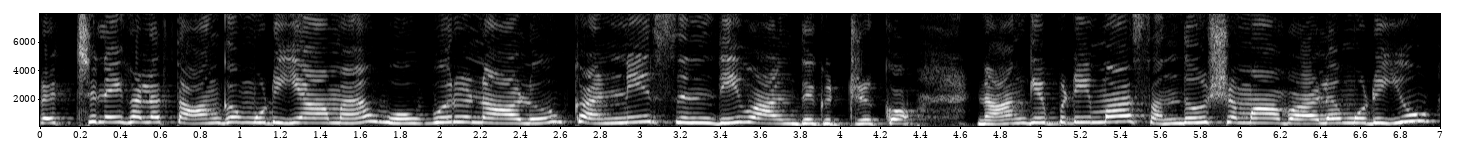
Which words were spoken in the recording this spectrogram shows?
பிரச்சனைகளை தாங்க முடியாம ஒவ்வொரு நாளும் கண்ணீர் சிந்தி வாழ்ந்துகிட்டு இருக்கோம் நாங்க எப்படிமா சந்தோஷமா வாழ முடியும்?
